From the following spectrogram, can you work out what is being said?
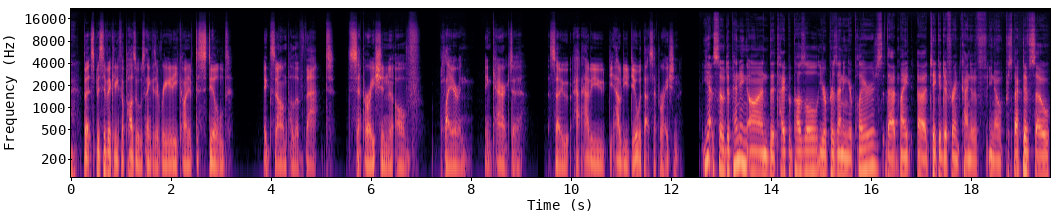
but specifically for puzzles, I think is a really kind of distilled example of that separation of player and in character. So how, how do you how do you deal with that separation? Yeah, so depending on the type of puzzle you're presenting your players, that might uh, take a different kind of you know perspective. So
